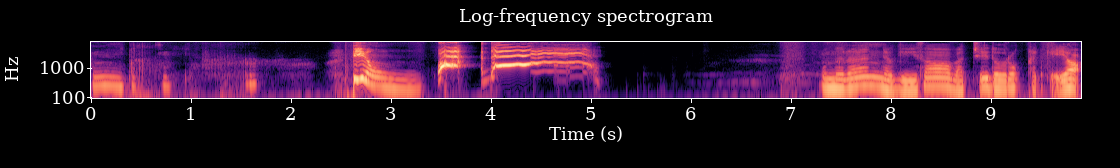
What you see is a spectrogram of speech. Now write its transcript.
뿅! 와! 안 돼! 오늘은 여기서 마치도록 할게요.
